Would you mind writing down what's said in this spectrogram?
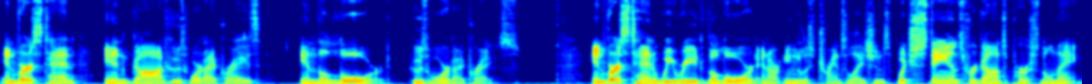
In verse 10, in God whose word I praise, in the Lord whose word I praise. In verse 10, we read the Lord in our English translations, which stands for God's personal name.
